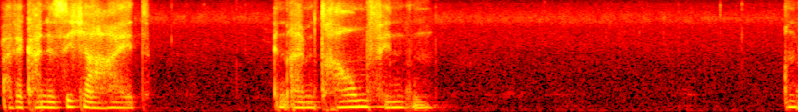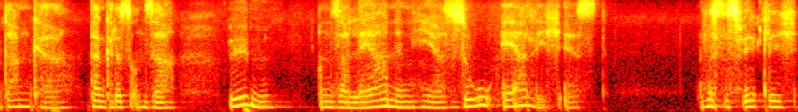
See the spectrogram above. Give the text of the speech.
weil wir keine Sicherheit in einem Traum finden Und danke, danke, dass unser Üben, unser Lernen hier so ehrlich ist. Und dass es wirklich,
